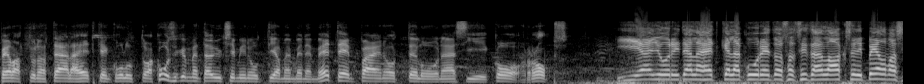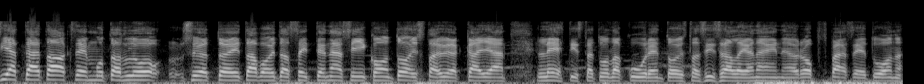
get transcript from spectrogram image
pelattuna täällä hetken kuluttua 61 minuuttia me menemme eteenpäin otteluun otteluun SJK Rops. Ja juuri tällä hetkellä 16 sisällä Akseli Pelvas jättää taakseen, mutta syöttö ei tavoita sitten SIK on toista hyökkäjää Lehtistä tuolta 16 sisällä ja näin Rops pääsee tuon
